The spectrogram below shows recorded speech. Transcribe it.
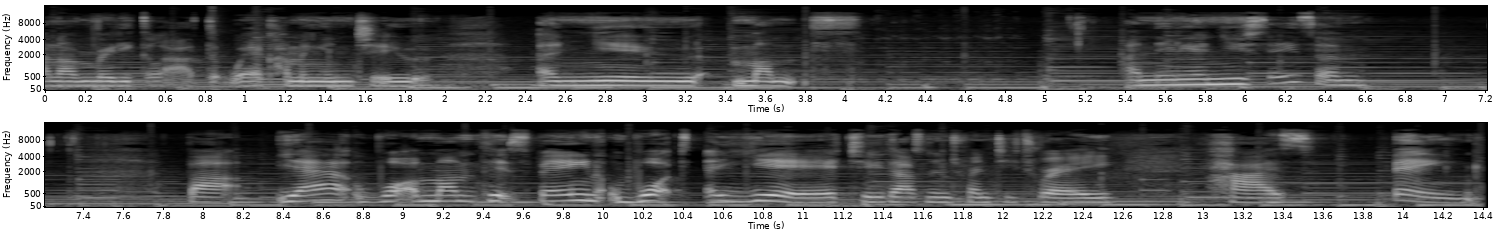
And I'm really glad that we're coming into a new month and nearly a new season. But yeah, what a month it's been. What a year 2023 has been.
